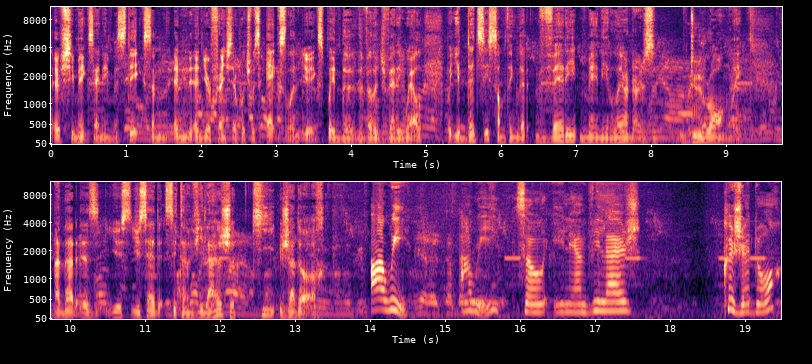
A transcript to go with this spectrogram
if she makes any mistakes. And in, in your French there, which was excellent, you explained the, the village very well, but you did say something that very many learners do wrongly. And that is, you, you said, c'est un village qui j'adore. Ah oui, ah oui. So, il est un village que j'adore.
